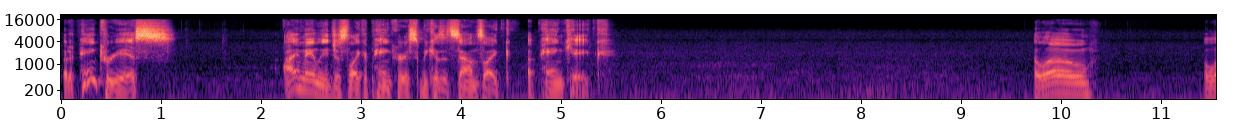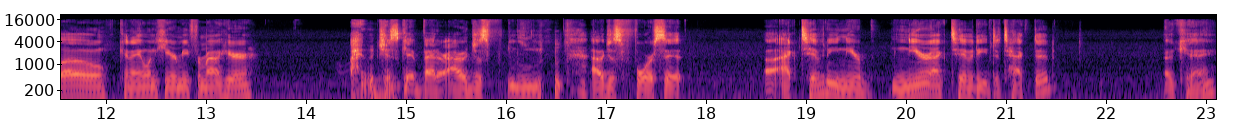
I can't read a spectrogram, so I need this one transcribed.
But a pancreas, I mainly just like a pancreas because it sounds like a pancake. Hello? Hello? Can anyone hear me from out here? I would just get better. I would just, I would just force it. Uh, activity near, near activity detected. Okay.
